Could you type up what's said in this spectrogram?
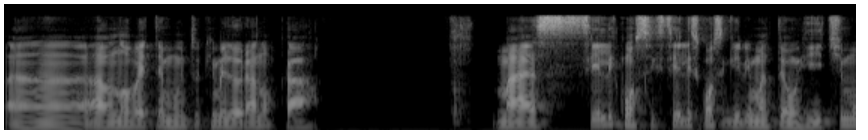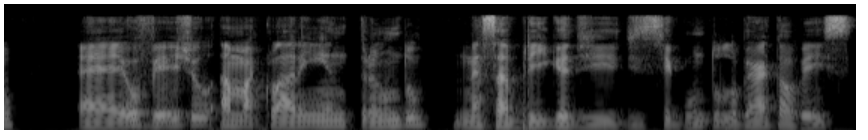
ah, ela não vai ter muito o que melhorar no carro. Mas se, ele, se eles conseguirem manter um ritmo, eh, eu vejo a McLaren entrando nessa briga de, de segundo lugar, talvez,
